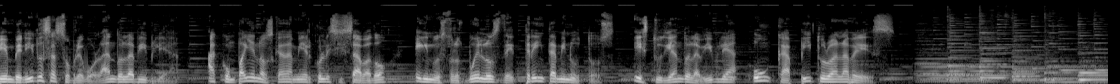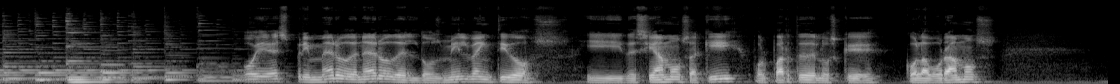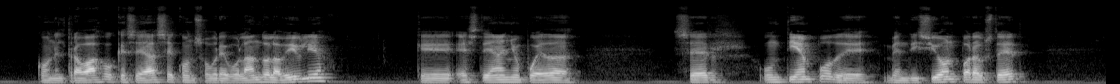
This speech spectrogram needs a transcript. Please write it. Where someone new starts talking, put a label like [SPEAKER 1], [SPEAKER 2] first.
[SPEAKER 1] Bienvenidos a Sobrevolando la Biblia. Acompáñanos cada miércoles y sábado en nuestros vuelos de 30 minutos, estudiando la Biblia un capítulo a la vez.
[SPEAKER 2] Hoy es primero de enero del 2022 y deseamos aquí, por parte de los que colaboramos con el trabajo que se hace con Sobrevolando la Biblia, que este año pueda ser un tiempo de bendición para usted.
